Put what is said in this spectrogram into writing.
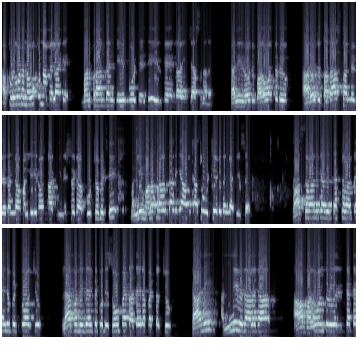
అప్పుడు కూడా నవ్వుకున్నాం ఇలాగే మన ప్రాంతానికి ఎయిర్పోర్ట్ ఏంటి ఇరికే ఇలా ఇచ్చేస్తున్నారు. కానీ ఈ రోజు భగవంతుడు ఆ రోజు తదాస్తాన్ని విధంగా మళ్ళీ ఈ రోజు నాకు మినిస్టర్గా కూర్చోబెట్టి మళ్ళీ మన ప్రాంతానికి అవకాశం వచ్చే విధంగా చేశారు. వాస్తవానికి అది తెక్కలు అటైనా పెట్టుకోవచ్చు లేకపోతే ఇది వెళ్తే కొద్ది సోంపేట అటైనా పెట్టొచ్చు. కానీ అన్ని విధాలుగా ఆ భగవంతుడు ఎందుకంటే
